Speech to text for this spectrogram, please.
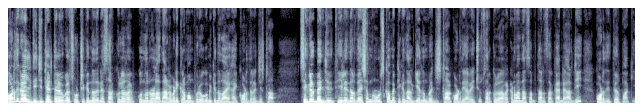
കോടതികളിൽ ഡിജിറ്റൽ തെളിവുകൾ സൂക്ഷിക്കുന്നതിന് സർക്കുലർ ഇറക്കുന്നതിനുള്ള നടപടിക്രമം പുരോഗമിക്കുന്നതായി ഹൈക്കോടതി രജിസ്ട്രാർ. സിംഗിൾ ബെഞ്ച് വിധിയിലെ നിർദ്ദേശം റൂൾസ് കമ്മിറ്റിക്ക് നൽകിയെന്നും രജിസ്ട്രാർ കോടതി അറിയിച്ചു. സർക്കുലർ ഇറക്കണമെന്ന സംസ്ഥാന സർക്കാരിന്റെ ഹർജി കോടതി തീർപ്പാക്കി.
